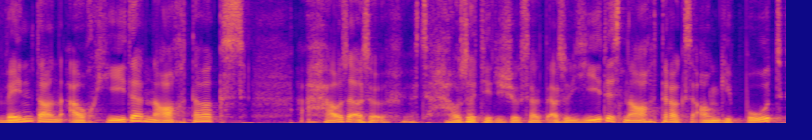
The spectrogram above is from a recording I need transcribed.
wenn dann auch jeder Nachtrags Haus, also Haushalt hätte ich schon gesagt, also jedes Nachtragsangebot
